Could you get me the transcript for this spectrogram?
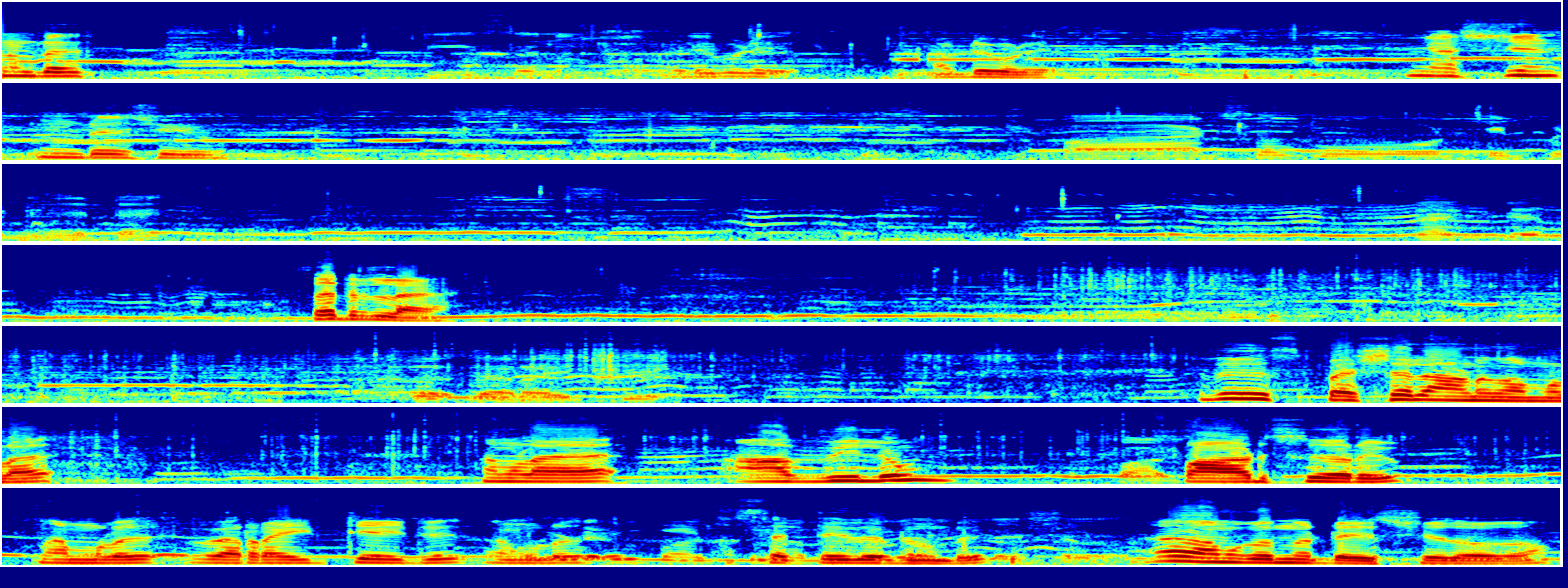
എങ്ങനെയുണ്ട്? അടിപൊളി. അടിപൊളി. അശ്വിൻ ഉണ്ട് ചെയ്യൂ പാർട്സും കൂട്ടി പിടിച്ചിട്ട് സെറ്റല്ലേ? ഇത് സ്പെഷ്യലാണ് നമ്മളെ. നമ്മളെ അവിലും പാർട്സ് കറിയും നമ്മൾ വെറൈറ്റി ആയിട്ട് നമ്മൾ സെറ്റ് ചെയ്തിട്ടുണ്ട്. അത് നമുക്കൊന്ന് ടേസ്റ്റ് ചെയ്ത് നോക്കാം.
